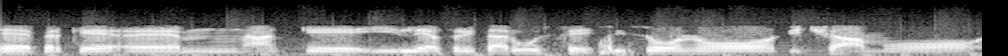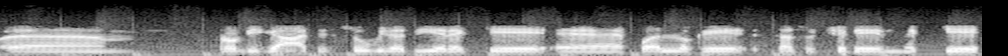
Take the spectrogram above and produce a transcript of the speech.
Eh, perché ehm, anche le autorità russe si sono diciamo ehm, prodigate subito a dire che eh, quello che sta succedendo è che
